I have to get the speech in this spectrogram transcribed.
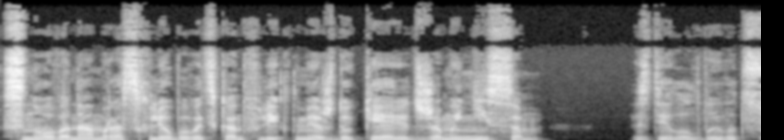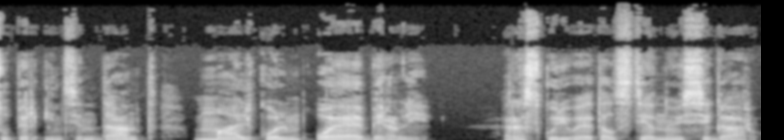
Снова нам расхлебывать конфликт между Керриджем и Нисом, сделал вывод суперинтендант Малькольм Уэберли, раскуривая толстенную сигару.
